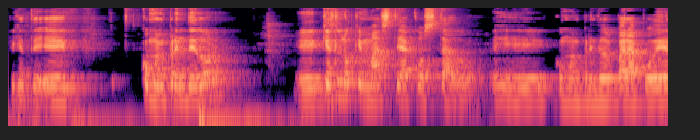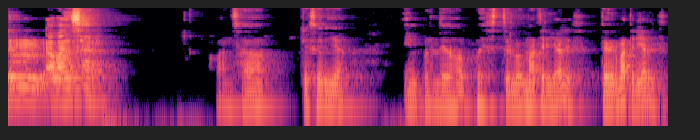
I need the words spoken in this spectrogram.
Fíjate, eh, como emprendedor, eh, ¿qué es lo que más te ha costado como emprendedor para poder avanzar? Avanzar, ¿qué sería? Emprendedor, pues de los materiales, tener materiales.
